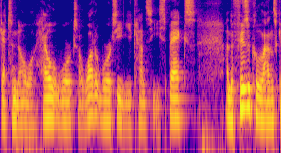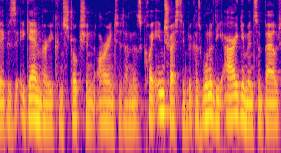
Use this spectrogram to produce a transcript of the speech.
get to know how it works or what it works. You can't see specs, and the physical landscape is again very construction oriented, and it's quite interesting because one of the arguments about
